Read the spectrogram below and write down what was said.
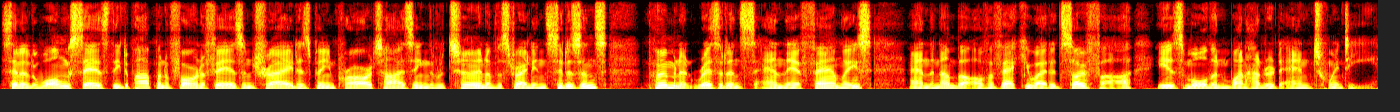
Senator Wong says the Department of Foreign Affairs and Trade has been prioritising the return of Australian citizens, permanent residents and their families, and the number of evacuated so far is more than 120.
